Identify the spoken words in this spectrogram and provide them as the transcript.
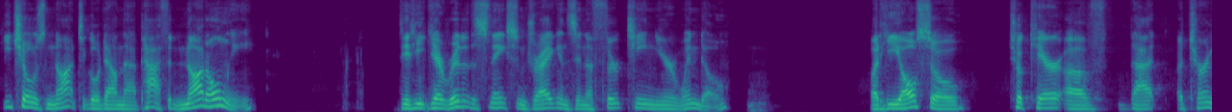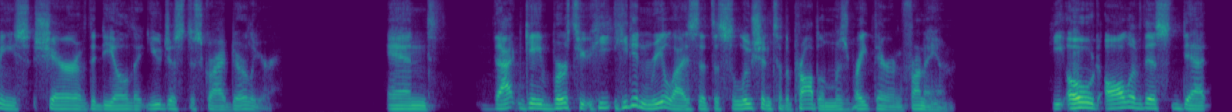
he chose not to go down that path. And not only did he get rid of the snakes and dragons in a 13 year window, mm-hmm. but he also took care of that attorney's share of the deal that you just described earlier. And that gave birth to he he didn't realize that the solution to the problem was right there in front of him. He owed all of this debt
